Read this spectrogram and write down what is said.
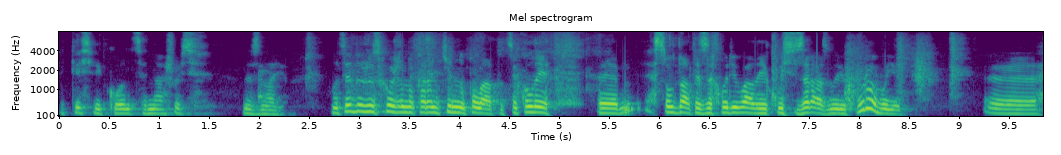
Якесь віконце на щось. Не знаю. Оце дуже схоже на карантинну палату. Це коли солдати захворювали якусь заразною хворобою, е,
